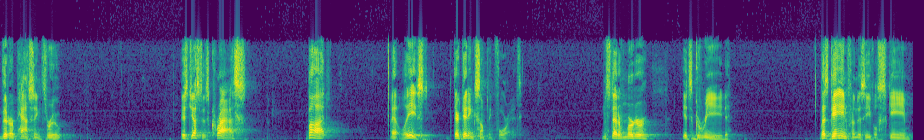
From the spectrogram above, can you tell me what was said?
that are passing through? It's just as crass, but at least they're getting something for it. Instead of murder, it's greed. Let's gain from this evil scheme.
